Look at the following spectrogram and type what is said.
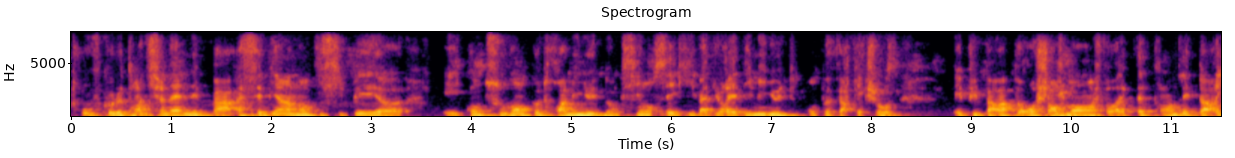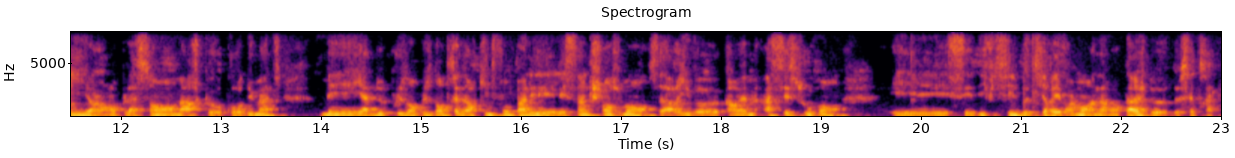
trouve que le temps additionnel n'est pas assez bien anticipé euh, et compte souvent que 3 minutes. Donc, si on sait qu'il va durer 10 minutes, on peut faire quelque chose. Et puis, par rapport au changement, il faudrait peut-être prendre les paris en remplaçant Marc au cours du match. Mais il y a de plus en plus d'entraîneurs qui ne font pas les, les cinq changements. Ça arrive euh, quand même assez souvent et c'est difficile de tirer vraiment un avantage de, de cette règle.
